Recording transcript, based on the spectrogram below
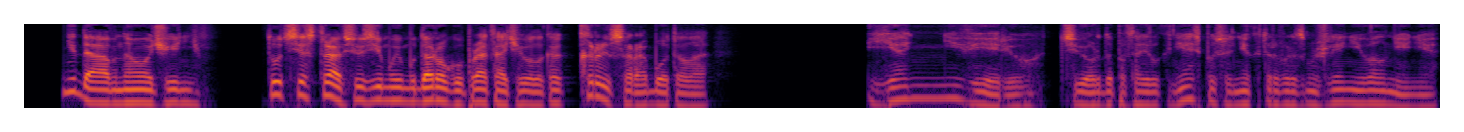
— Недавно очень. Тут сестра всю зиму ему дорогу протачивала, как крыса работала. — Я не верю, — твердо повторил князь после некоторого размышления и волнения.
